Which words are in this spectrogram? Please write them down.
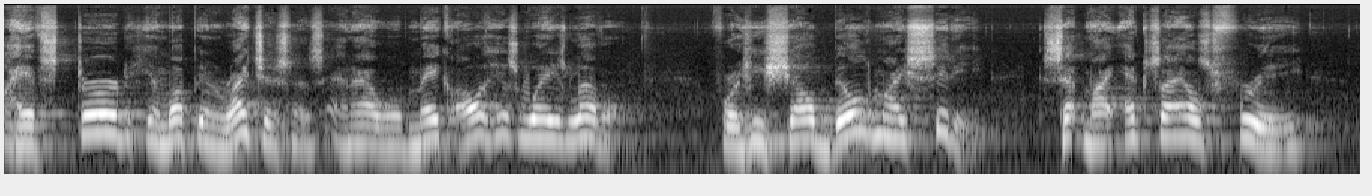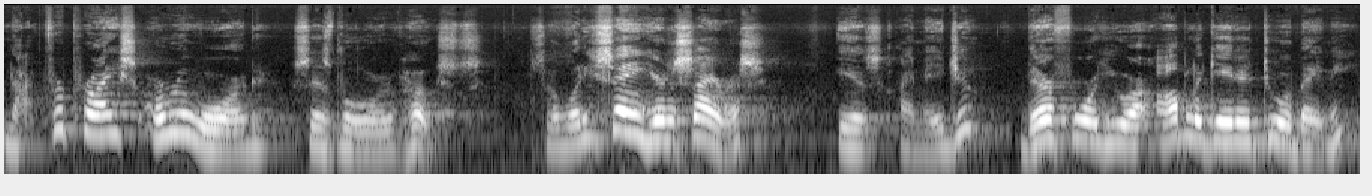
I have stirred him up in righteousness, and I will make all his ways level. For he shall build my city, set my exiles free, not for price or reward, says the Lord of hosts. So, what he's saying here to Cyrus is, I made you, therefore you are obligated to obey me.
